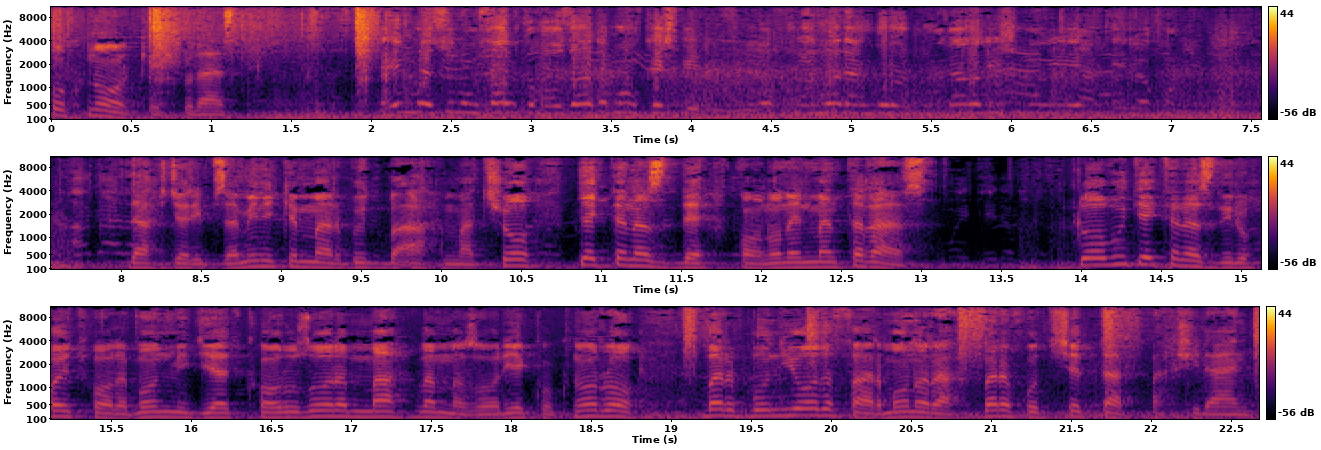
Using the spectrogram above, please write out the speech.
پخنار کش شده است. این ده جریب زمینی که مربوط به احمد شو یک تن از دهقانان این منطقه است. داوود یک تن از نیروهای طالبان می‌گوید کاروزار مح و مزاری کوکنار را بر بنیاد فرمان رهبر خود شدت بخشیدند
